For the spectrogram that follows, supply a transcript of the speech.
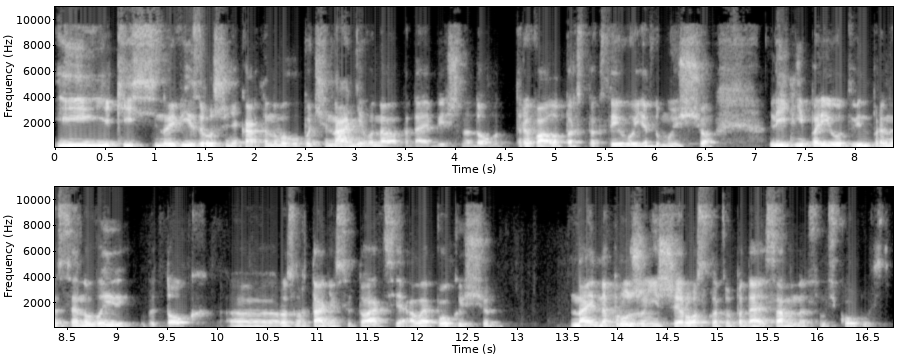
І якісь нові зрушення. Карта нового починання вона випадає більш на довготривалу перспективу. Я думаю, що літній період він принесе новий виток е, розгортання ситуації, але поки що найнапруженіший розклад випадає саме на Сумську область.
